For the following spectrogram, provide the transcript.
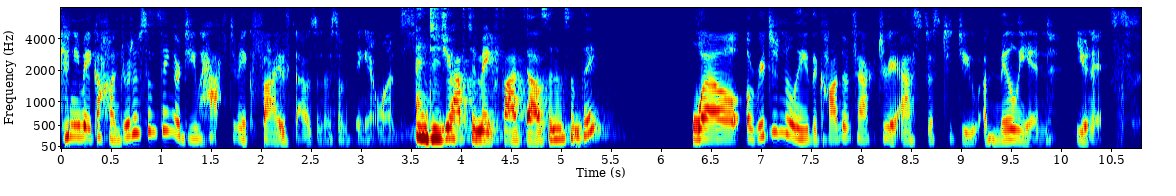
can you make a hundred of something or do you have to make 5,000 of something at once? And did you have to make 5,000 of something? Well, originally the condom factory asked us to do a million units.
